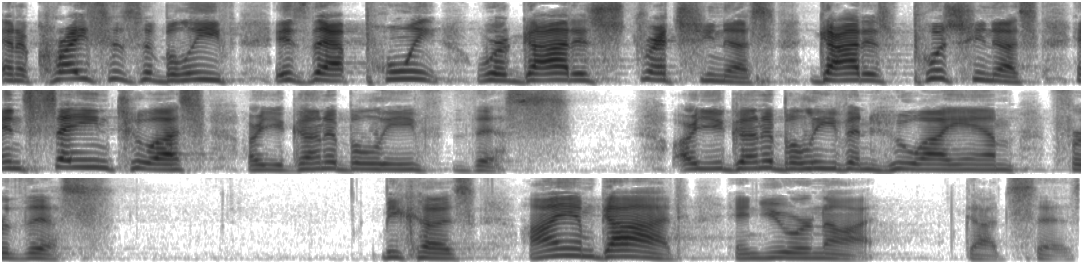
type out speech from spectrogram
And a crisis of belief is that point where God is stretching us, God is pushing us, and saying to us, Are you going to believe this? Are you going to believe in who I am for this? Because I am God and you are not, God says.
